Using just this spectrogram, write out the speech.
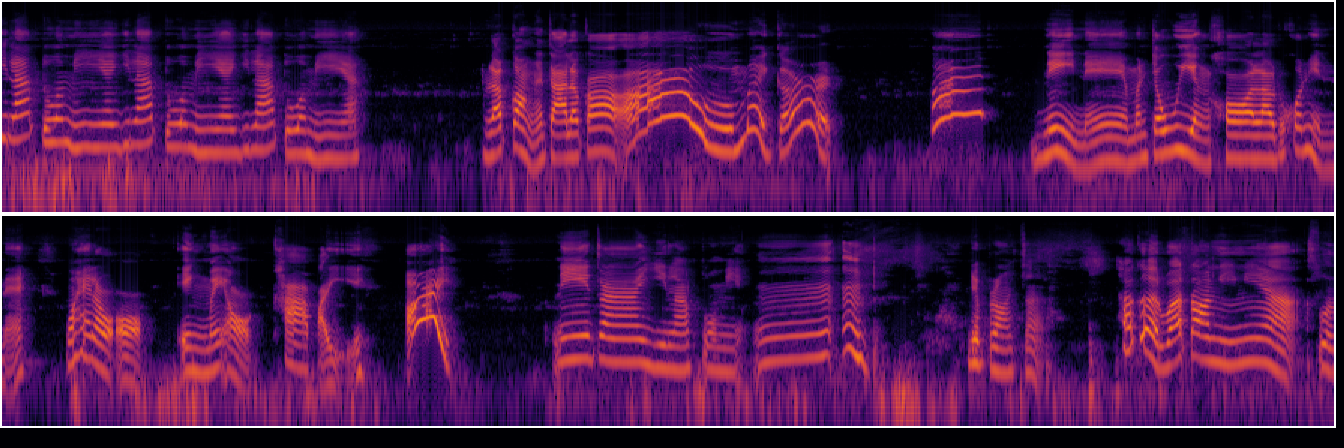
ยีราฟตัวเมียยีราฟตัวเมียยีราฟตัวเมีย รับกล่องนะจ๊ะแล้วก็อ้าว my god what นี่แน่มันจะเหวี่ยงคอเราทุกคนเห็นไหมว่าให้เราออกเองไม่ออกฆ่าไปเองโอ้ยนี่จ้ายีราฟตัวมีอืมอืมเรียบร้อยจ้ะถ้าเกิดว่าตอนนี้เนี่ยสวน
